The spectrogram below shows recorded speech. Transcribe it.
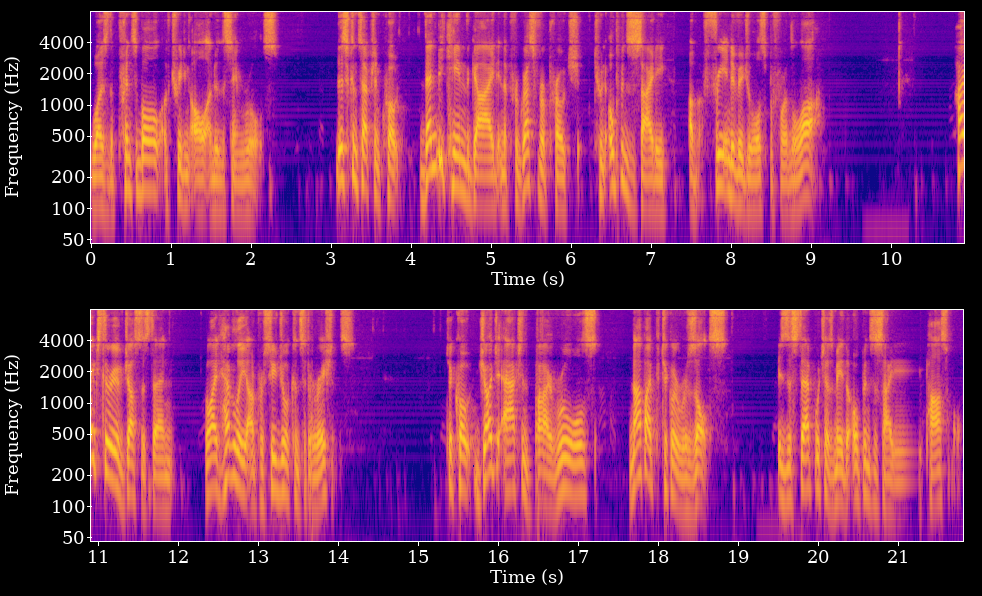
was the principle of treating all under the same rules. This conception, quote, then became the guide in the progressive approach to an open society of free individuals before the law. Hayek's theory of justice, then, relied heavily on procedural considerations. To quote, judge actions by rules, not by particular results, is the step which has made the open society possible.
